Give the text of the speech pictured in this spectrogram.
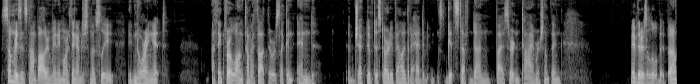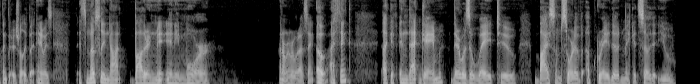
some reason it's not bothering me anymore. I think I'm just mostly ignoring it. I think for a long time I thought there was like an end objective to Stardew Valley that I had to get stuff done by a certain time or something. Maybe there's a little bit, but I don't think there's really. But anyways, it's mostly not bothering me anymore. I don't remember what I was saying. Oh, I think like if in that game there was a way to buy some sort of upgrade that would make it so that you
